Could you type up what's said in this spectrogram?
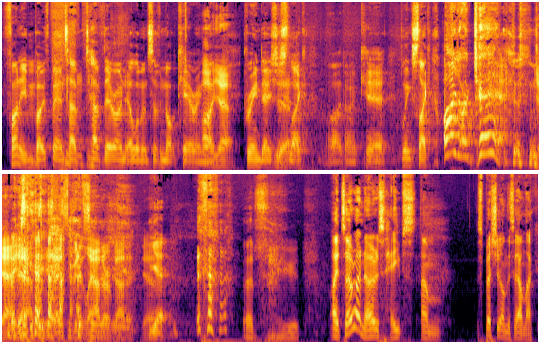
Funny, Mm. both bands have have their own elements of not caring. Oh Like, yeah. Green Day's just Yeah. like, I don't care. Blink's like, I don't care. Yeah, yeah. yeah it's a bit louder about it. Yeah. yeah. That's so good. I'd say what I noticed heaps, um, especially on this album, like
